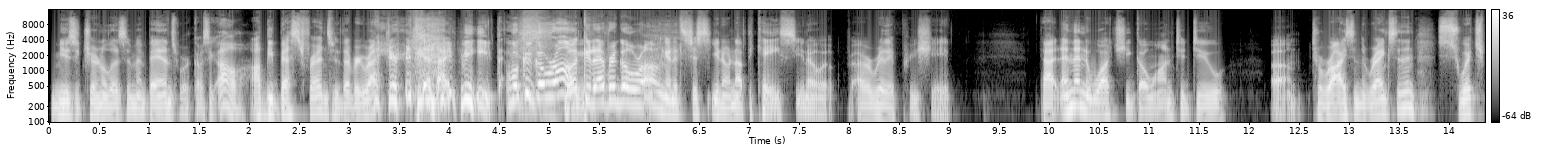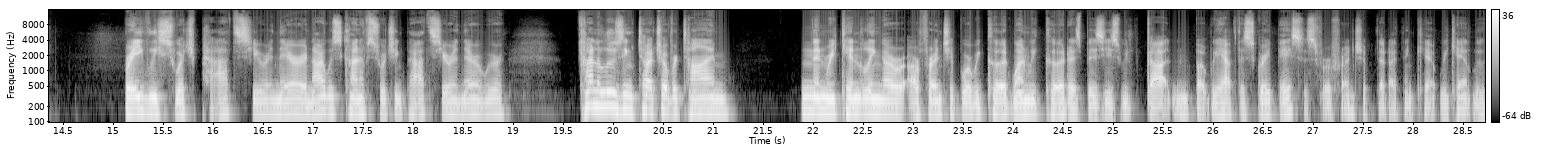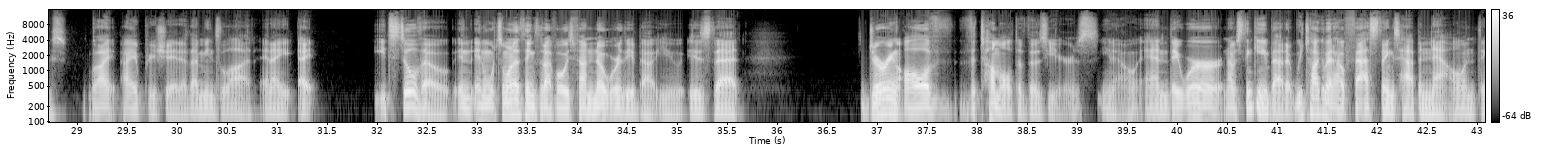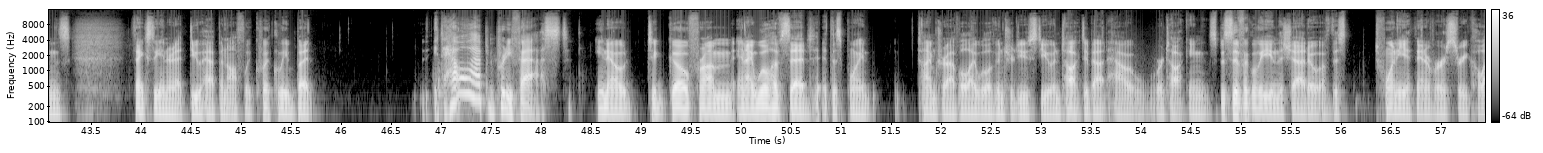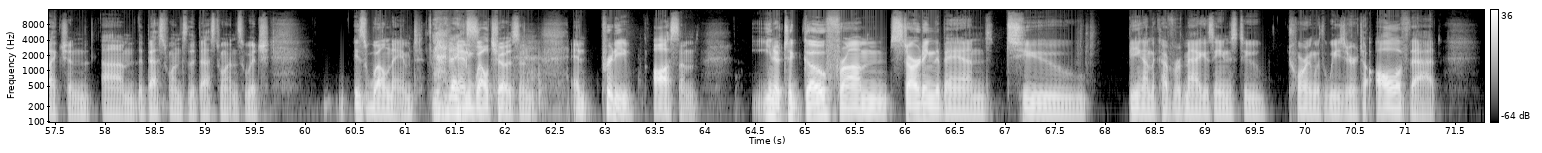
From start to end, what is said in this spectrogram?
music journalism and bands work, I was like, oh, I'll be best friends with every writer that I meet. What could go wrong? What could ever go wrong? And it's just you know not the case. You know, I really appreciate that, and then to watch you go on to do um, to rise in the ranks, and then switch bravely switch paths here and there, and I was kind of switching paths here and there. And We were kind of losing touch over time and then rekindling our, our friendship where we could, when we could, as busy as we've gotten. But we have this great basis for a friendship that I think can't, we can't lose. Well, I, I appreciate it. That means a lot. And I, I it's still though, and, and what's one of the things that I've always found noteworthy about you is that during all of the tumult of those years, you know, and they were, and I was thinking about it, we talk about how fast things happen now and things, thanks to the internet, do happen awfully quickly, but it all happened pretty fast, you know, to go from, and I will have said at this point, time travel, I will have introduced you and talked about how we're talking specifically in the shadow of this 20th anniversary collection, um, the best ones, the best ones, which is well named and well chosen and pretty awesome. You know, to go from starting the band to being on the cover of magazines to touring with Weezer to all of that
